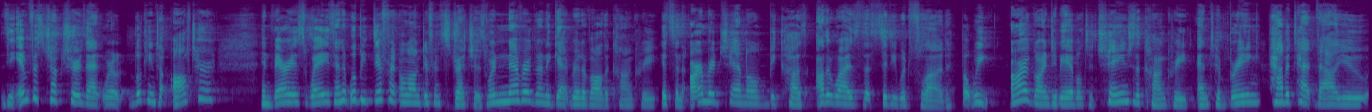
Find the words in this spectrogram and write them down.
the infrastructure that we're looking to alter in various ways, and it will be different along different stretches. We're never going to get rid of all the concrete. It's an armored channel because otherwise the city would flood. But we are going to be able to change the concrete and to bring habitat value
